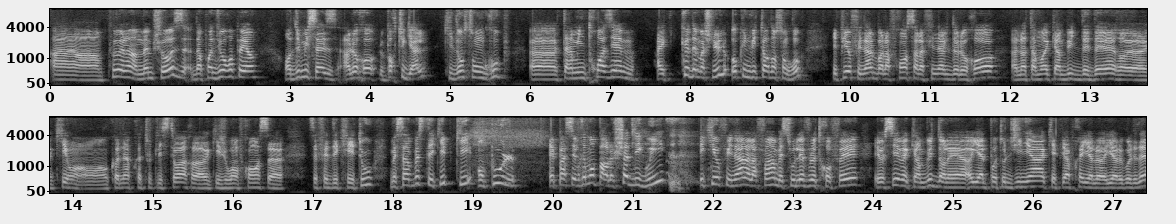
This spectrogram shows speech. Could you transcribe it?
un peu la même chose d'un point de vue européen. En 2016, à l'Euro, le Portugal, qui dans son groupe euh, termine troisième avec que des matchs nuls, aucune victoire dans son groupe. Et puis au final, bah, la France à la finale de l'Euro, euh, notamment avec un but d'Eder, euh, qui on, on connaît après toute l'histoire, euh, qui joue en France, euh, s'est fait décrire et tout. Mais c'est un peu cette équipe qui, en poule, est passée vraiment par le chat de l'aiguille et qui au final, à la fin, ben, soulève le trophée et aussi avec un but dans les, il y a le poteau de Gignac et puis après il y a le, il y a le goal d'Eder.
